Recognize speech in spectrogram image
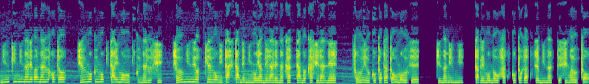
人気になればなるほど、注目も期待も大きくなるし、承認欲求を満たすためにもやめられなかったのかしらね。そういうことだと思うぜ。ちなみに、食べ物を吐くことが癖になってしまうと、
